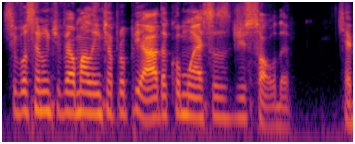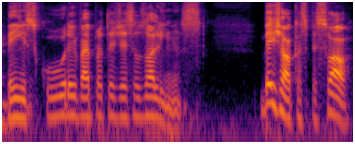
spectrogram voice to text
se você não tiver uma lente apropriada como essas de solda que é bem escura e vai proteger seus olhinhos. Beijocas, pessoal!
